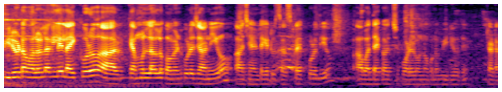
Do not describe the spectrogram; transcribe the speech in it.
ভিডিওটা ভালো লাগলে লাইক করো আর কেমন লাগল কমেন্ট করে জানিও। আর চ্যানেলটাকে একটু সাবস্ক্রাইব করে দিও। আবার দেখা হচ্ছে পরের অন্য কোনো ভিডিওতে টাটা।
